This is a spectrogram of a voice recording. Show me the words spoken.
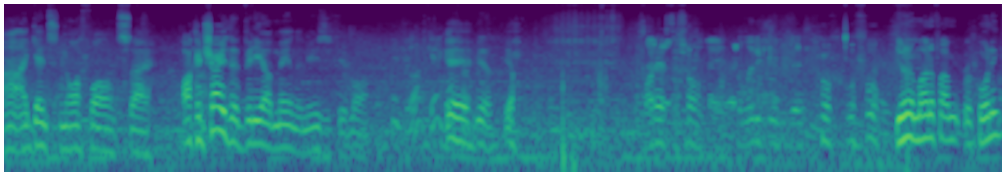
uh, against knife violence. So I can show you the video of me on the news if you'd like. If you like, yeah, go Yeah, yeah, yeah. What else to show? Politically. You don't mind if I'm recording?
